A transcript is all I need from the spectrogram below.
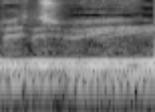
between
